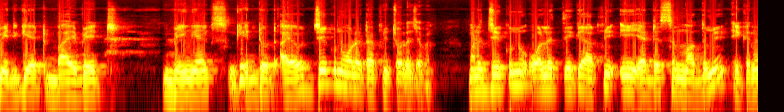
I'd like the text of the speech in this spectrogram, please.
Bitget Bybit BingX Gate dot IO যে কোনো ওয়ালেটে আপনি চলে যাবেন। মানে যে কোনো ওয়ালেট থেকে আপনি এই অ্যাড্রেসের মাধ্যমে এখানে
